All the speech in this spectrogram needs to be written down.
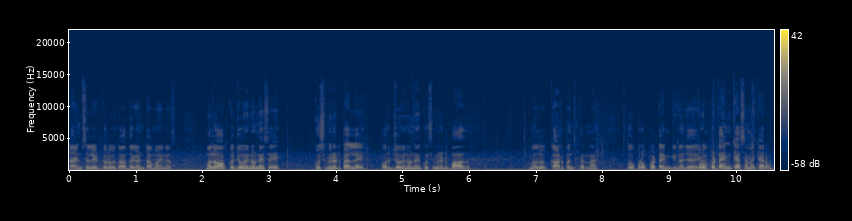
टाइम से लेट करोगे तो आधा घंटा माइनस मतलब आपको ज्वाइन होने से कुछ मिनट पहले और ज्वाइन होने कुछ मिनट बाद मतलब कार्ड पंच करना है तो प्रॉपर टाइम गिना जाएगा। प्रॉपर टाइम कैसे मैं कह रहा हूँ?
